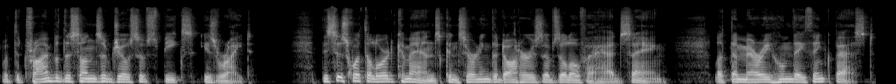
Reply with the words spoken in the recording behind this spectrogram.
What the tribe of the sons of Joseph speaks is right. This is what the Lord commands concerning the daughters of Zelophehad, saying, Let them marry whom they think best,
